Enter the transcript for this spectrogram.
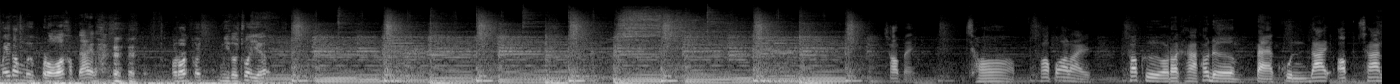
ไม่ต้องมือโปรก็ขับได้นะ รถก็มีตัวช่วยเยอะ อบไหมชอบชอบเพราะอะไร ชอบคือราคาเท่าเดิม แต่คุณได้ออปชัน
